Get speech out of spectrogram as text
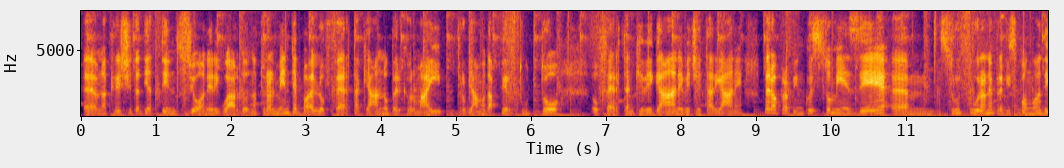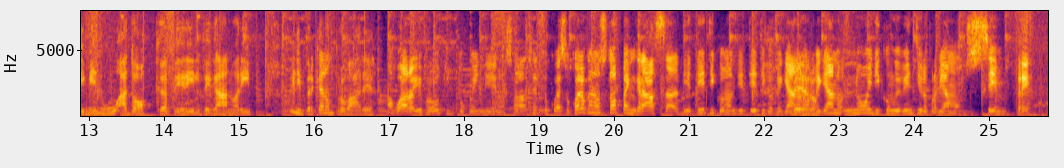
eh, una crescita di attenzione riguardo naturalmente poi all'offerta che hanno perché ormai troviamo dappertutto offerte anche vegane, vegetariane, però proprio in questo mese ehm, strutturano e predispongono dei menu ad hoc per il veganuary. Quindi perché non provare? Ma guarda, io provo tutto, quindi non sarà certo questo. Quello che non stoppa ingrassa, dietetico, non dietetico, vegano, Vero. non vegano, noi di Conviventi lo proviamo sempre.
